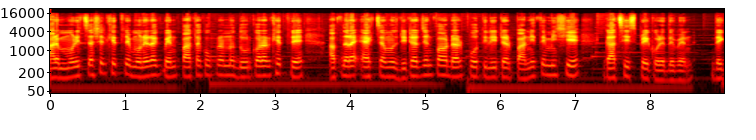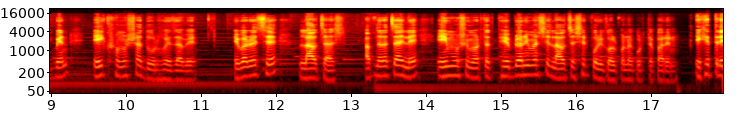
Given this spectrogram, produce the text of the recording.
আর মরিচ চাষের ক্ষেত্রে মনে রাখবেন, পাতা কোঁকড়ানো দূর করার ক্ষেত্রে আপনারা এক চামচ ডিটারজেন্ট পাউডার প্রতি লিটার পানিতে মিশিয়ে গাছে স্প্রে করে দেবেন। দেখবেন এই সমস্যা দূর হয়ে যাবে। এবার রয়েছে লাউ চাষ। আপনারা চাইলে এই মৌসুমে, অর্থাৎ ফেব্রুয়ারি মাসে লাউ চাষের পরিকল্পনা করতে পারেন। এক্ষেত্রে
